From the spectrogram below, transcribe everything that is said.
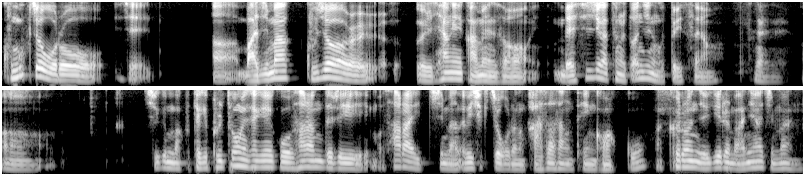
궁극적으로 이제 어, 마지막 구절을 향해 가면서 메시지 같은 걸 던지는 것도 있어요. 네네. 어, 지금 막 되게 불통의 세계고 사람들이 뭐 살아 있지만 의식적으로는 가사 상태인 것 같고 막 그런 얘기를 많이 하지만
